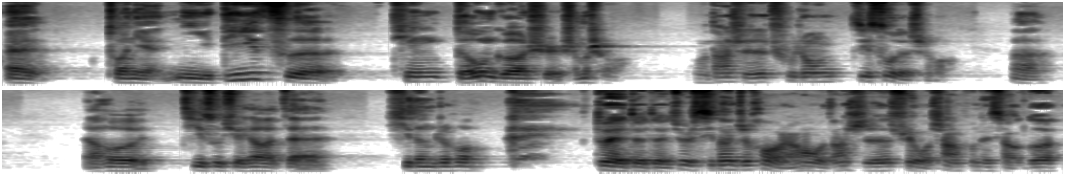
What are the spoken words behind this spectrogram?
哎，托尼，你第一次听德文歌是什么时候？我当时初中寄宿的时候，嗯，然后寄宿学校在熄灯之后，对对对，就是熄灯之后，然后我当时睡我上铺那小哥，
